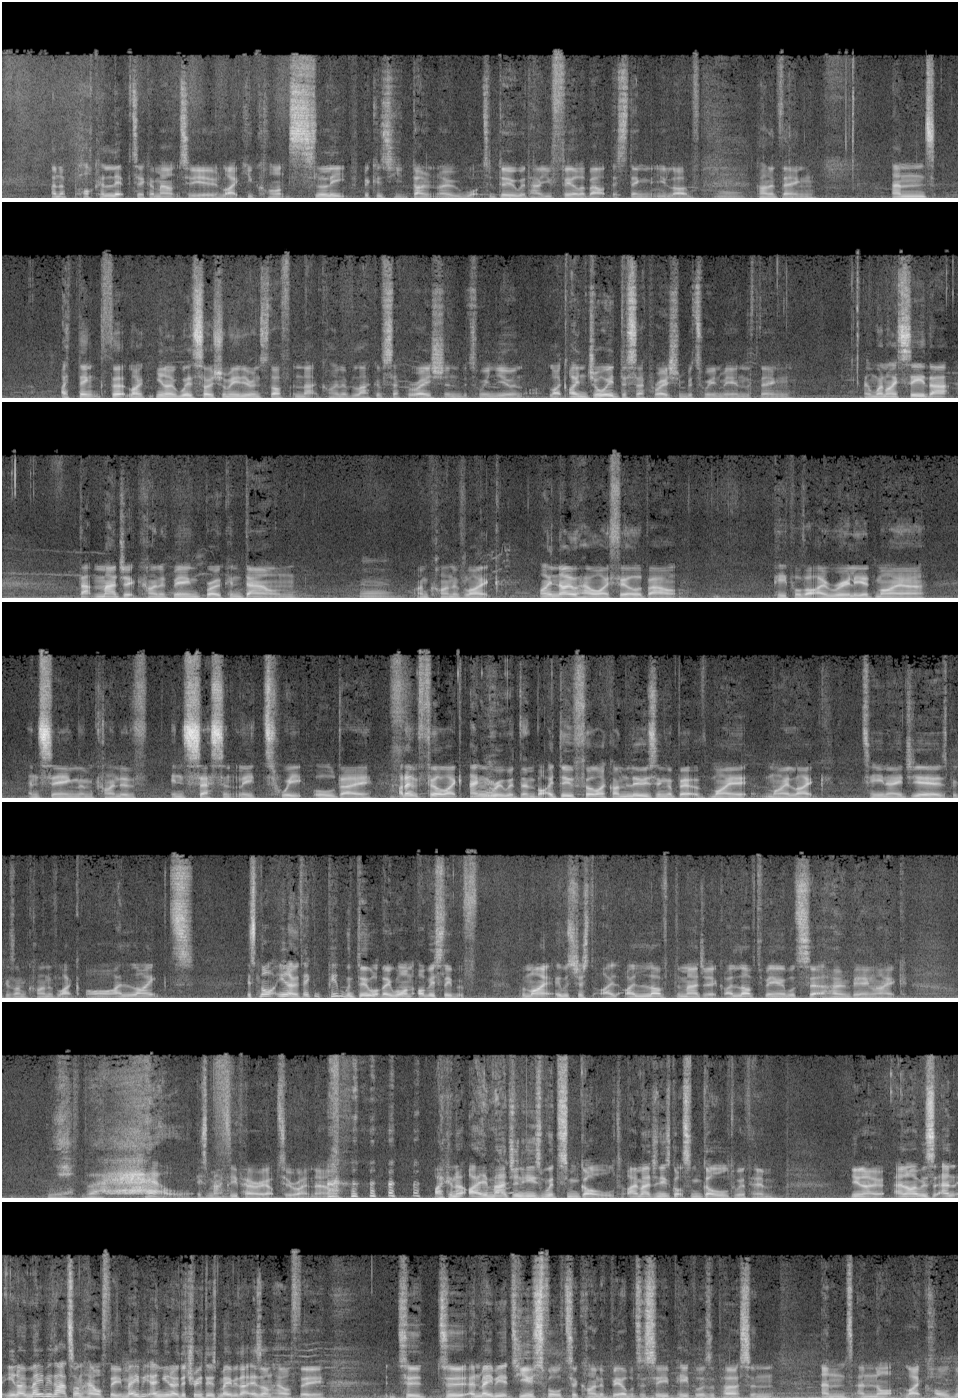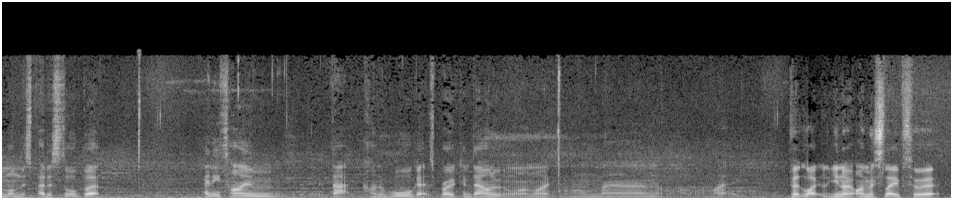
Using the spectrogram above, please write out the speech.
an apocalyptic amount to you, like you can't sleep because you don't know what to do with how you feel about this thing that you love, kind of thing. And I think that, like, you know, with social media and stuff and that kind of lack of separation between you and, like, I enjoyed the separation between me and the thing. And when I see that, that magic kind of being broken down, hmm. I'm kind of like, I know how I feel about people that I really admire and seeing them kind of incessantly tweet all day. I don't feel like angry with them, but I do feel like I'm losing a bit of my my like teenage years because I'm kind of like, oh, I liked. It's not, you know, they can, people can do what they want, obviously, but for my, it was just I, I loved the magic. I loved being able to sit at home being like, what the hell is Matthew Perry up to right now? I can I imagine he's with some gold. I imagine he's got some gold with him. You know, and I was and you know, maybe that's unhealthy. Maybe and you know, the truth is maybe that is unhealthy. To to and maybe it's useful to kind of be able to see people as a person and and not like hold them on this pedestal. But anytime that kind of wall gets broken down a bit more, I'm like, oh man. But like you know, I'm a slave to it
